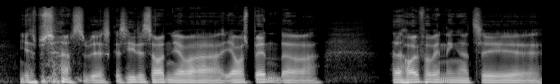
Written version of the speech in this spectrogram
Jesper Sørensen, jeg skal sige det sådan. Jeg var, jeg var spændt og havde høje forventninger til, øh,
